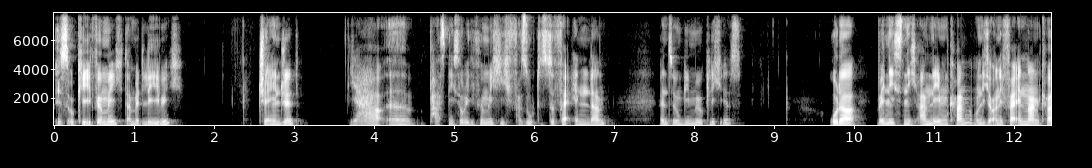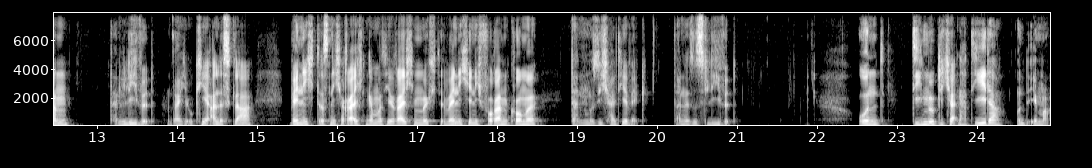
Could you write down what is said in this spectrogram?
ist okay für mich, damit lebe ich. Change it, ja, äh, passt nicht so richtig für mich, ich versuche es zu verändern, wenn es irgendwie möglich ist. Oder wenn ich es nicht annehmen kann und ich auch nicht verändern kann, dann leave it. Dann sage ich, okay, alles klar. Wenn ich das nicht erreichen kann, was ich erreichen möchte, wenn ich hier nicht vorankomme, dann muss ich halt hier weg. Dann ist es leave it. Und die Möglichkeiten hat jeder und immer.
